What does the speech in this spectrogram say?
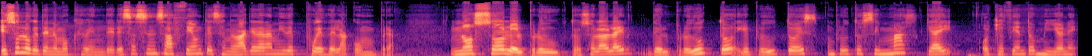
eso es lo que tenemos que vender, esa sensación que se me va a quedar a mí después de la compra no solo el producto, solo hablar del producto y el producto es un producto sin más que hay 800 millones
